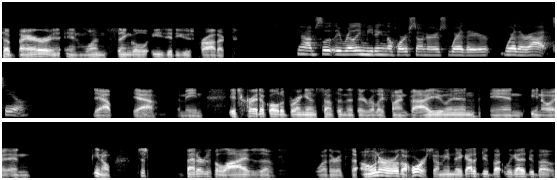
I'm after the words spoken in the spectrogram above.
to bear in, in one single easy to use product yeah, absolutely. Really meeting the horse owners where they're where they're at too. Yeah, yeah. I mean, it's critical to bring in something that they really find value in, and you know, and you know, just betters the lives of whether it's the owner or the horse. I mean, they got to do, but we got to do both.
